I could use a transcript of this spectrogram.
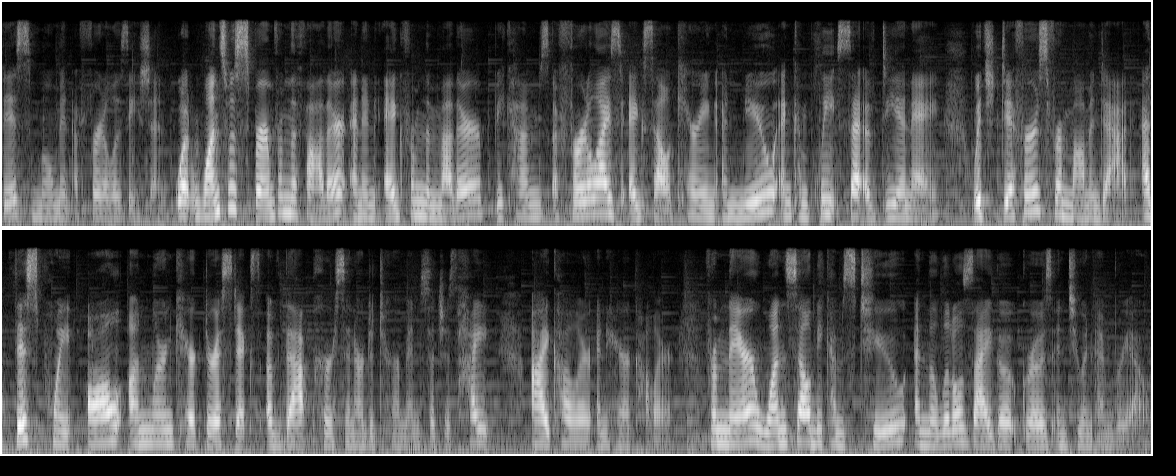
this moment of fertilization. What once was sperm from the father and an egg from the mother becomes a fertilized egg cell carrying a new and complete set of DNA, which differs from mom and dad. At this point, all unlearned characteristics of that person are determined, such as height, eye color, and hair color. From there, one cell becomes two and the little zygote grows into an embryo.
